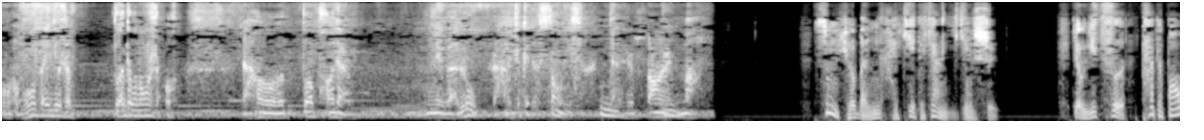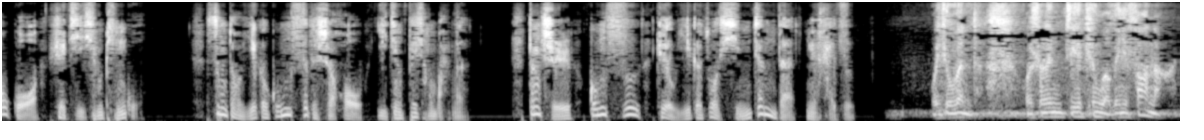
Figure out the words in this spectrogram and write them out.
我无非就是多动动手，然后多跑点那个路，然后就给他送一下。但是帮人嘛。宋学文还记得这样一件事：有一次，他的包裹是几箱苹果，送到一个公司的时候已经非常晚了。当时公司只有一个做行政的女孩子，我就问他：“我说你这些苹果给你放哪？”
